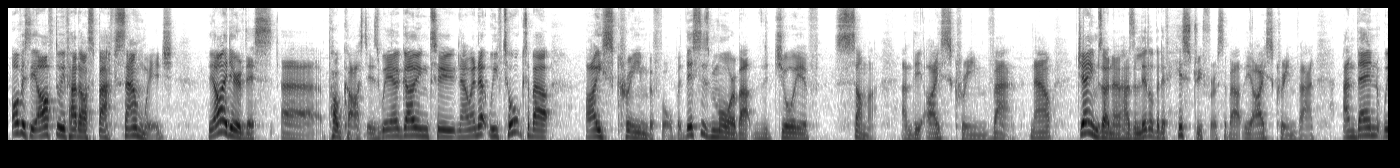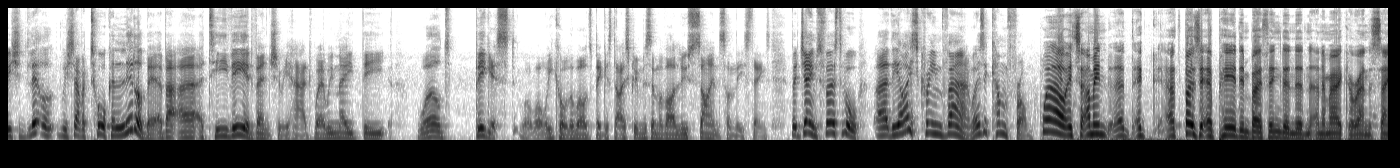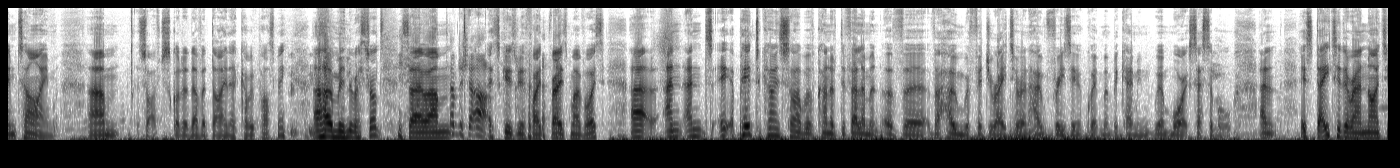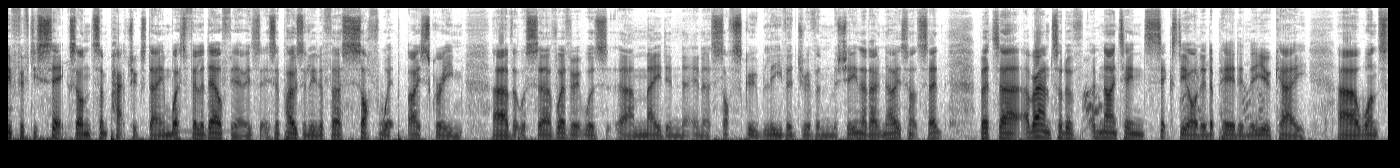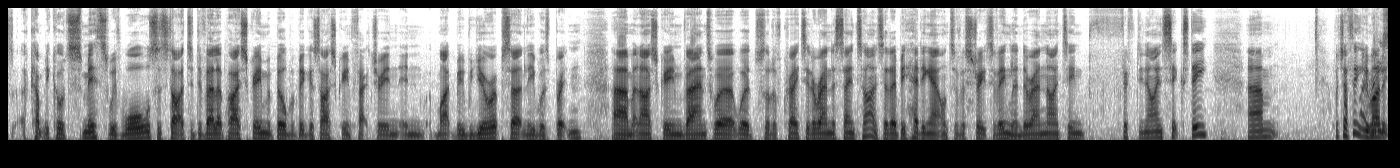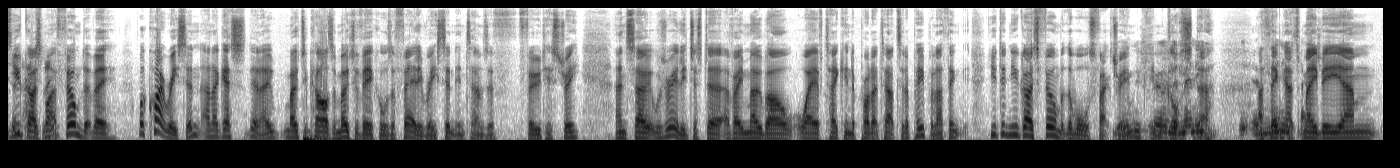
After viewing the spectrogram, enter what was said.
obviously, after we've had our spaff sandwich, the idea of this uh, podcast is we are going to now. I know we've talked about ice cream before, but this is more about the joy of summer and the ice cream van. Now, James, I know, has a little bit of history for us about the ice cream van, and then we should little we should have a talk a little bit about a, a TV adventure we had where we made the world's biggest, well, what we call the world's biggest ice cream, with some of our loose science on these things. But James, first of all, uh, the ice cream van, where's it come from? Well, it's. I mean, uh, it, I suppose it appeared in both England and, and America around the same time. Um, so I've just got another diner coming past me um, in the restaurant. So um, Time to shut up. excuse me if I raise my voice. Uh, and and it appeared to coincide with kind of development of uh, the home refrigerator and home freezing equipment becoming more accessible. And it's dated around 1956 on St Patrick's Day in West Philadelphia. is, it's supposedly the first soft whip ice cream uh, that was served. Whether it was um, made in in a soft scoop lever driven machine, I don't know. It's not said. But uh, around sort of 1960 odd, it appeared in the UK. Uh, once a company called Smiths with Walls had started to develop ice cream and build the biggest ice cream factory in, in might be Europe, certainly was Britain. Um, and ice cream vans were, were sort of created around the same time. So they'd be heading out onto the streets of England around 1959 60. Um, which I think Quite you might recent, you guys might have filmed at the well quite recent and I guess you know motor cars and motor vehicles are fairly recent in terms of food history and so it was really just a, a very mobile way of taking the product out to the people and I think you didn't you guys film at the Walls factory Yeah, in, in Gloucester many- I think that's factories. maybe um,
